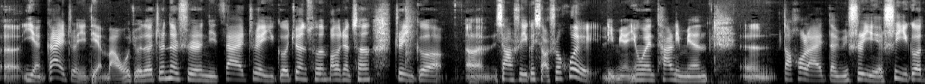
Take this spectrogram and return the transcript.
呃掩盖这一点吧。我觉得真的是你在这一个眷村宝岛眷村这一个嗯，像是一个小社会里面，因为它里面，嗯，到后来等于是也是一个。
